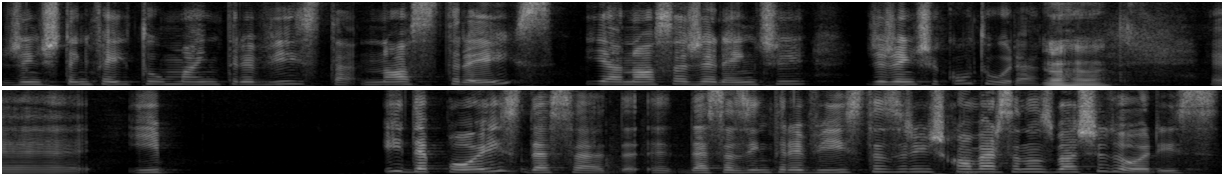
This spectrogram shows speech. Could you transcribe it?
a gente tem feito uma entrevista, nós três e a nossa gerente de gente de cultura. Uhum. É, e, e depois dessa, dessas entrevistas, a gente conversa nos bastidores.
